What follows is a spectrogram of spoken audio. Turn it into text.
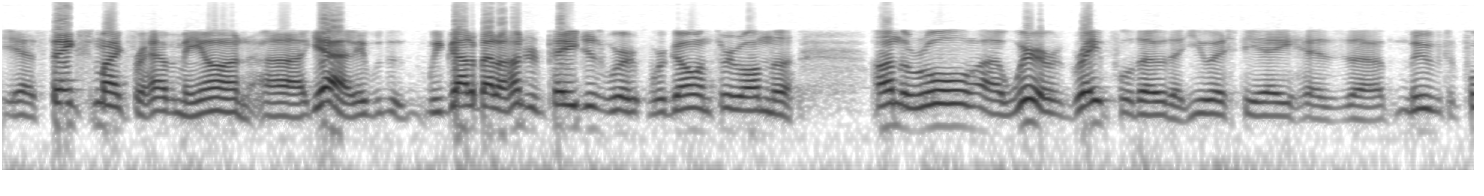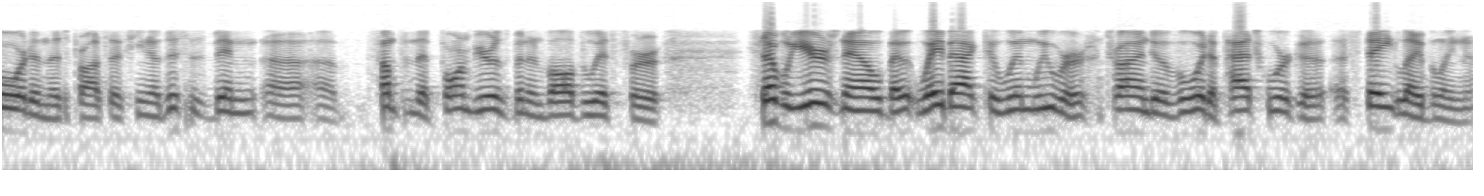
Yes, thanks, Mike, for having me on. Uh, yeah, it, we've got about 100 pages we're, we're going through on the on the rule. Uh, we're grateful, though, that USDA has uh, moved forward in this process. You know, this has been uh, uh, something that Farm Bureau has been involved with for several years now, but way back to when we were trying to avoid a patchwork of, state labeling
